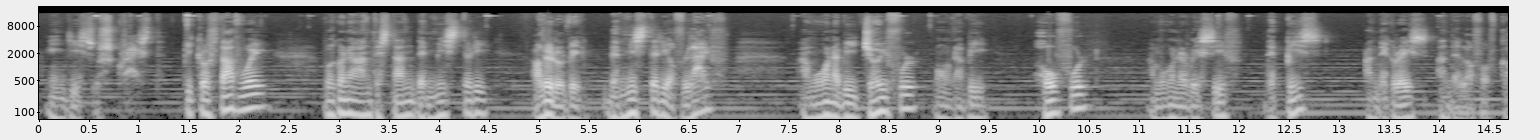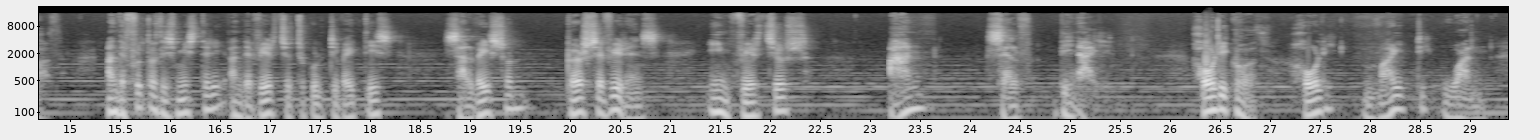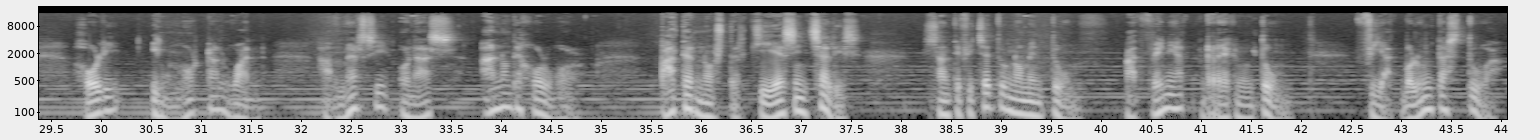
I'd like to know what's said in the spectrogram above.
in Jesus Christ. Because that way we're going to understand the mystery a little bit, the mystery of life, and we're going to be joyful, we're going to be hopeful, and we're going to receive the peace and the grace and the love of God. And the fruit of this mystery and the virtue to cultivate is salvation, perseverance in virtues, and self denying. Holy God, Holy Mighty One, Holy Immortal One, have mercy on us and on the whole world. Pater noster, qui es in celis, sanctificetur nomen tuum, adveniat regnum tuum, fiat voluntas tua,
